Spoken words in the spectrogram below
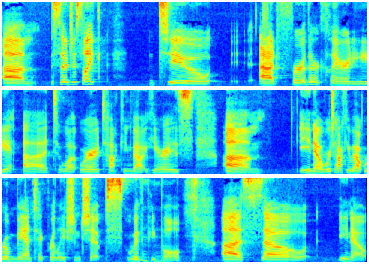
Um, so just like to add further clarity uh, to what we're talking about here is, um, you know, we're talking about romantic relationships with people. Uh, so, you know,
